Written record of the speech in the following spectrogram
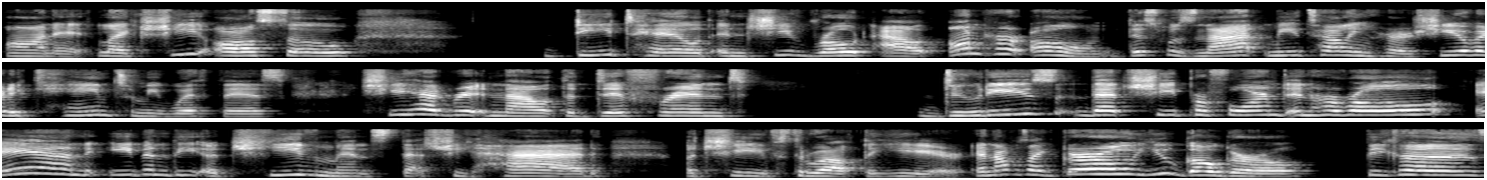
on it. Like she also detailed and she wrote out on her own. This was not me telling her. She already came to me with this. She had written out the different duties that she performed in her role and even the achievements that she had achieved throughout the year. And I was like, girl, you go, girl, because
